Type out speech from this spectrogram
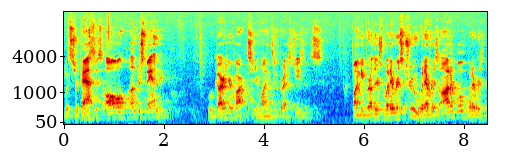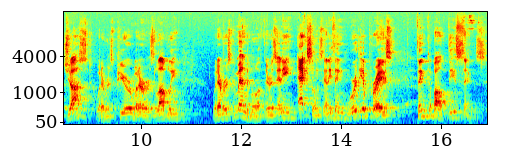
which surpasses all understanding, will guard your hearts and your minds in Christ Jesus. Finally, brothers, whatever is true, whatever is honorable, whatever is just, whatever is pure, whatever is lovely, whatever is commendable, if there is any excellence, anything worthy of praise, think about these things.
